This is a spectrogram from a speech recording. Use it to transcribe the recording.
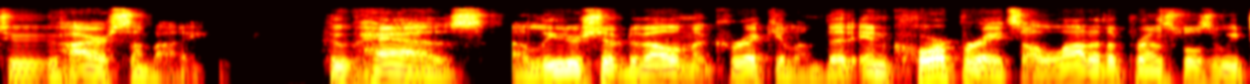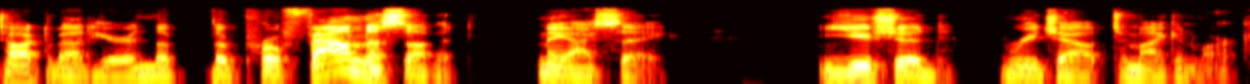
to hire somebody who has a leadership development curriculum that incorporates a lot of the principles we talked about here and the, the profoundness of it, may I say, you should reach out to Mike and Mark.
